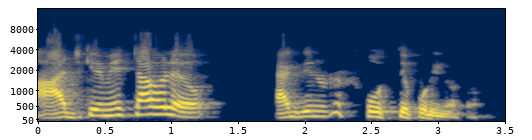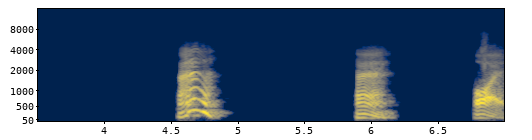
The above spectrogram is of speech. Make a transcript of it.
আজকে মিথ্যা হলেও একদিন ওটা সত্যে পরিণত হ্যাঁ? হ্যাঁ হয়।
